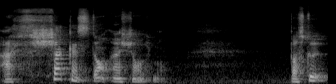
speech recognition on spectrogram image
à chaque instant un changement. Parce que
